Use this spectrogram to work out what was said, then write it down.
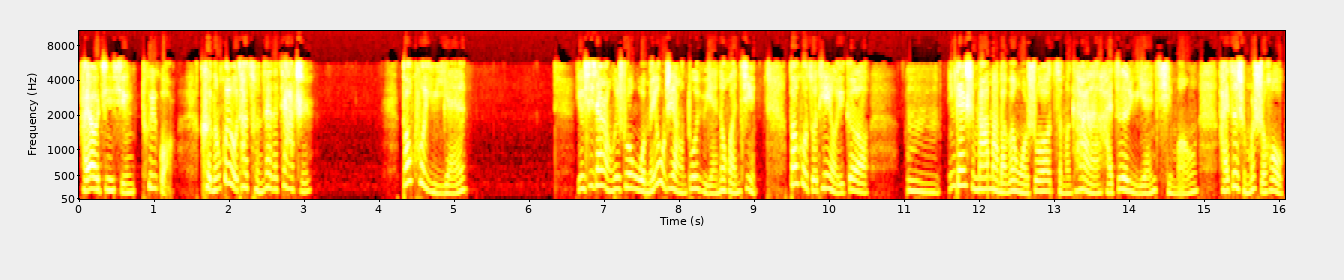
还要进行推广，可能会有它存在的价值，包括语言。有些家长会说我没有这样多语言的环境，包括昨天有一个。嗯，应该是妈妈吧？问我说怎么看孩子的语言启蒙？孩子什么时候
